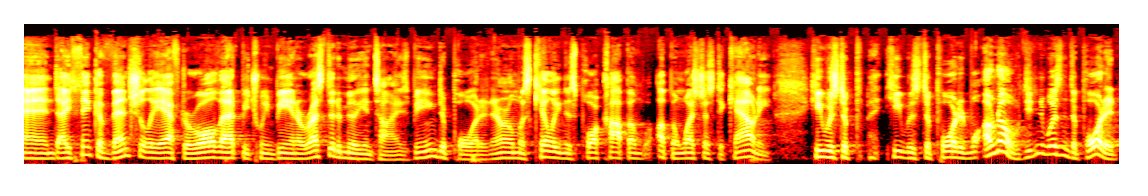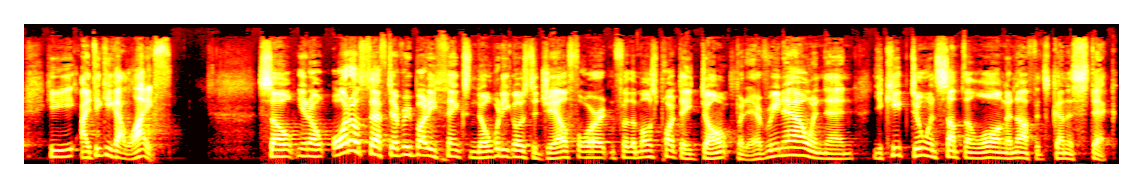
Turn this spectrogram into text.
And I think eventually, after all that, between being arrested a million times, being deported, and almost killing this poor cop up in Westchester County, he was de- he was deported. Oh no, he wasn't deported. He I think he got life. So, you know, auto theft, everybody thinks nobody goes to jail for it. And for the most part, they don't. But every now and then, you keep doing something long enough, it's going to stick.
